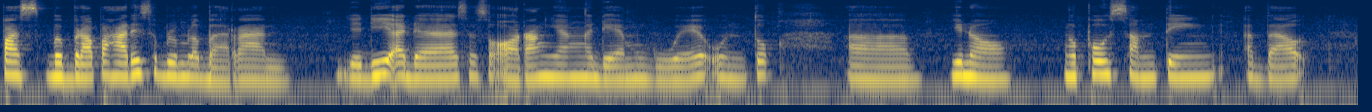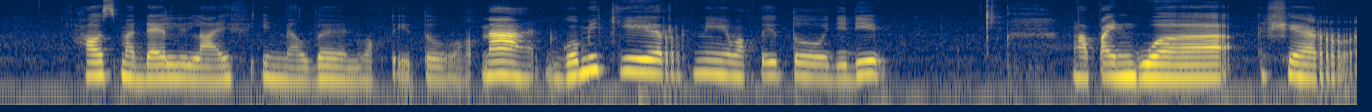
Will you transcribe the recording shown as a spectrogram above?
pas beberapa hari sebelum lebaran. Jadi ada seseorang yang nge-DM gue untuk uh, you know ngepost something about how's my daily life in Melbourne waktu itu. Nah gue mikir nih waktu itu jadi ngapain gue share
